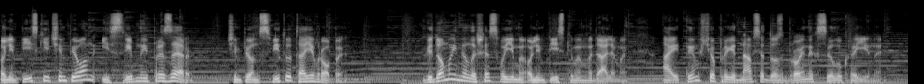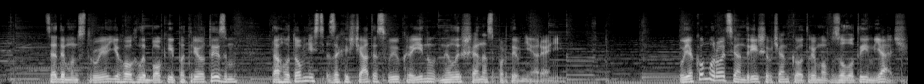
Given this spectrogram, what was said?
Олімпійський чемпіон і срібний призер, чемпіон світу та Європи. Відомий не лише своїми олімпійськими медалями, а й тим, що приєднався до Збройних сил України. Це демонструє його глибокий патріотизм та готовність захищати свою країну не лише на спортивній арені. У якому році Андрій Шевченко отримав золотий м'яч?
